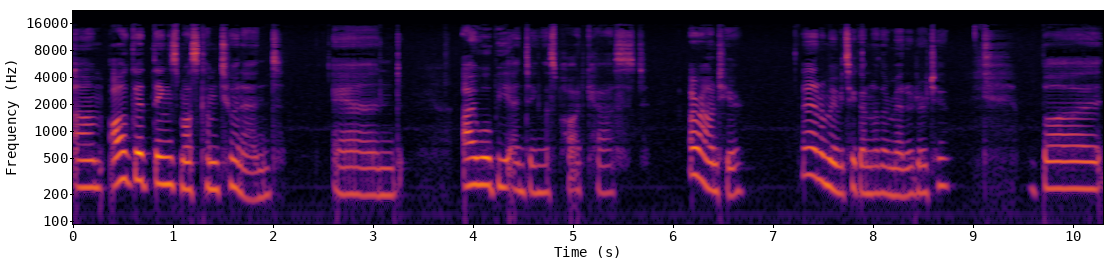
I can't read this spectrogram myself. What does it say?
Um, all good things must come to an end. And I will be ending this podcast around here. It'll maybe take another minute or two. But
